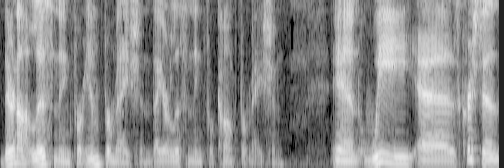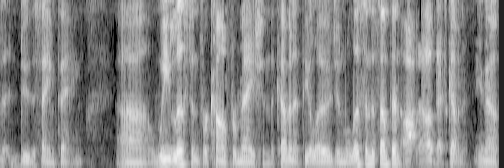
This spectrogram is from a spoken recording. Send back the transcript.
they're not listening for information, they are listening for confirmation. And we as Christians do the same thing. Uh, we listen for confirmation. The covenant theologian will listen to something, oh, oh that's covenant. You know,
